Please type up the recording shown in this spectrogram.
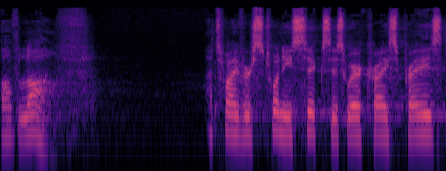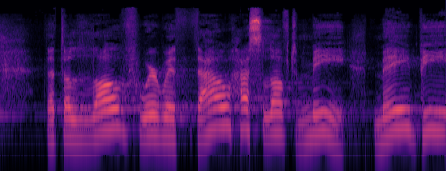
of love. That's why verse 26 is where Christ prays that the love wherewith thou hast loved me may be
